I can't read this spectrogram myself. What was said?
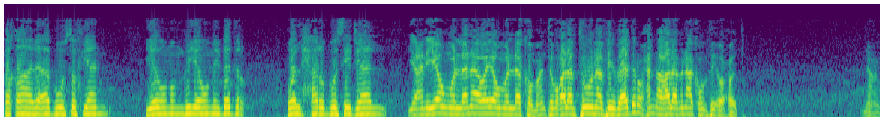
فقال أبو سفيان يوم بيوم بدر والحرب سجال. يعني يوم لنا ويوم لكم أنتم غلبتونا في بدر وحنا غلبناكم في أحد. نعم.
